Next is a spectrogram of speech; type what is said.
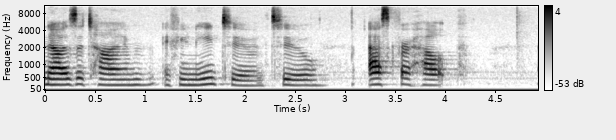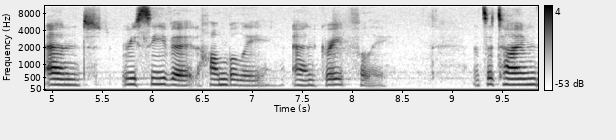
Now is a time, if you need to, to ask for help and receive it humbly and gratefully. It's a time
